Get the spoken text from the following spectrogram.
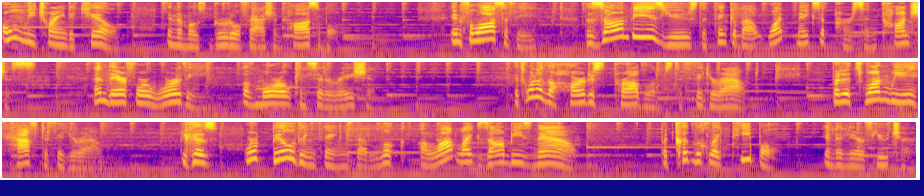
only trying to kill in the most brutal fashion possible. In philosophy, the zombie is used to think about what makes a person conscious, and therefore worthy of moral consideration. It's one of the hardest problems to figure out, but it's one we have to figure out. Because we're building things that look a lot like zombies now, but could look like people in the near future.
